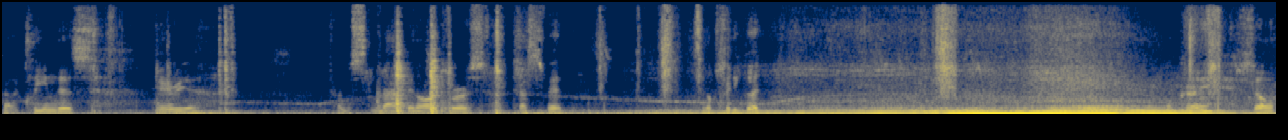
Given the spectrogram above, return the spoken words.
Gotta clean this area. Trying to slap it on first. Test fit. It looks pretty good okay so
